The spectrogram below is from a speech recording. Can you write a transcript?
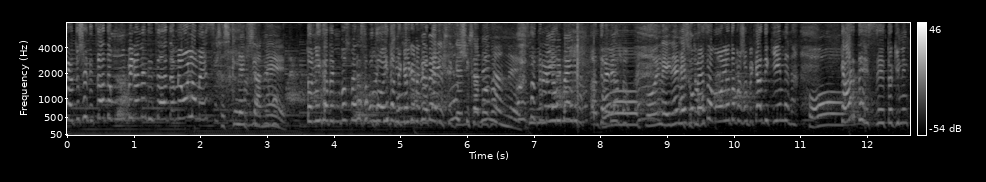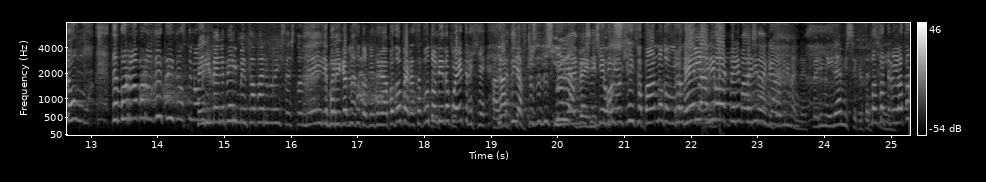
κρατούσε τη τσάντα μου, μου πήρανε τη τσάντα με όλα μέσα. Σας κλέψανε. Τον είδατε, μήπως πέρασε από εδώ, είδατε κάποιον να δεν κρατάει. πέρασε Όχι, κανέναν. ναι. Α, θα τρελαθώ, θα τρελαθώ. Πω, πω, έλα, ηρέμησε Έχω το- μέσα μου όλα τα προσωπικά αντικείμενα. Πω. Κάρτες, ε, το κινητό μου. Δεν μπορώ να πάρω την την αστυνομία. Περιμένε, περιμένε, θα πάρουμε μέσα στον αέρα. Δεν μπορεί κάποιος να τον είδε. Από εδώ πέρασε, αφού τον είδα που έτρεχε. Αγάπη, αυτός δεν τους ηρέμησε προλαβαίνει. και Γιατί όχι. όχι, θα πάω να τον βρω. Έλα εδώ Περίμενε, που περίμενε, πας, περίμενε, αγάπη μου. περίμενε. Περίμενε, ηρέμησε καταρχήν. Μα θα τρελαθώ,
